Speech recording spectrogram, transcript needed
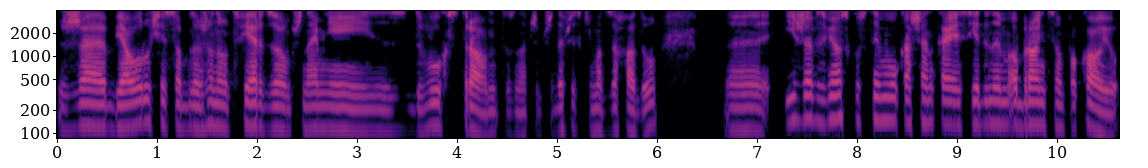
że Białoruś jest oblężoną twierdzą przynajmniej z dwóch stron, to znaczy przede wszystkim od zachodu, e, i że w związku z tym Łukaszenka jest jedynym obrońcą pokoju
